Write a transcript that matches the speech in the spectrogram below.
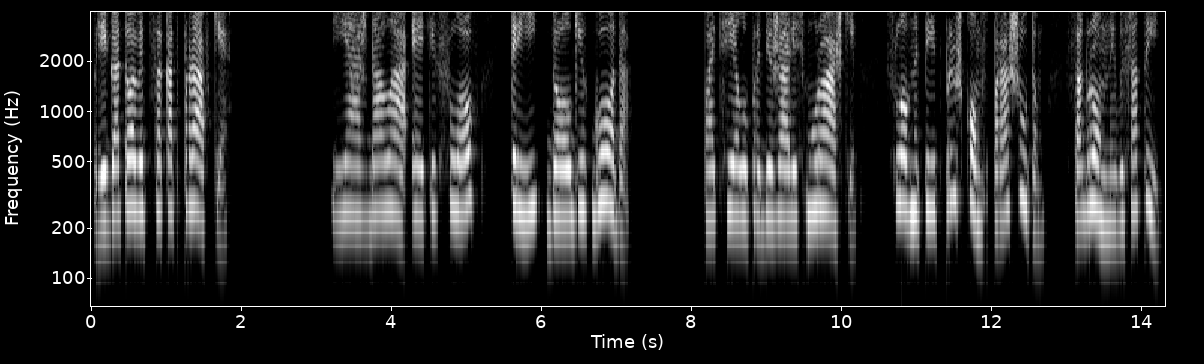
«Приготовиться к отправке!» Я ждала этих слов три долгих года. По телу пробежались мурашки, словно перед прыжком с парашютом с огромной высоты.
